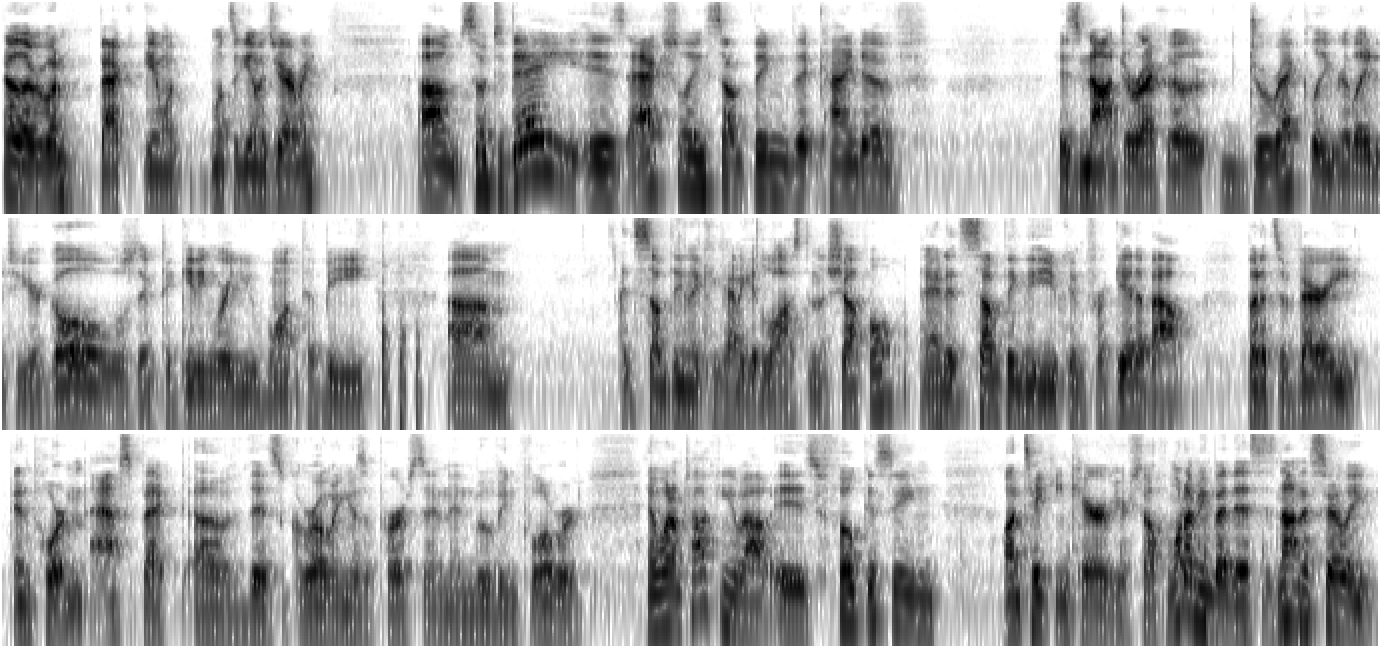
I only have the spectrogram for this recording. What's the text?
Hello everyone, back again with once again with Jeremy. Um, so today is actually something that kind of is not directly directly related to your goals and to getting where you want to be. Um, it's something that can kind of get lost in the shuffle, and it's something that you can forget about, but it's a very important aspect of this growing as a person and moving forward. And what I'm talking about is focusing on taking care of yourself. And what I mean by this is not necessarily,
